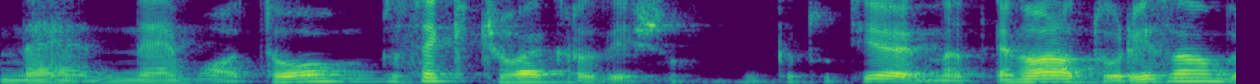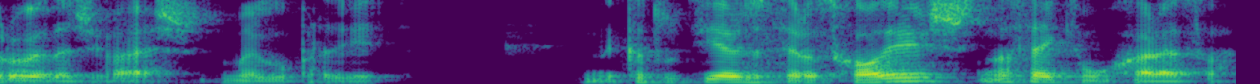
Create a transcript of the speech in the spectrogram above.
Не, не е моето. За всеки човек различно. Като ти е, едно е на туризъм, друго е да живееш. Има го предвид. Като ти е да се разходиш, на всеки му харесва.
